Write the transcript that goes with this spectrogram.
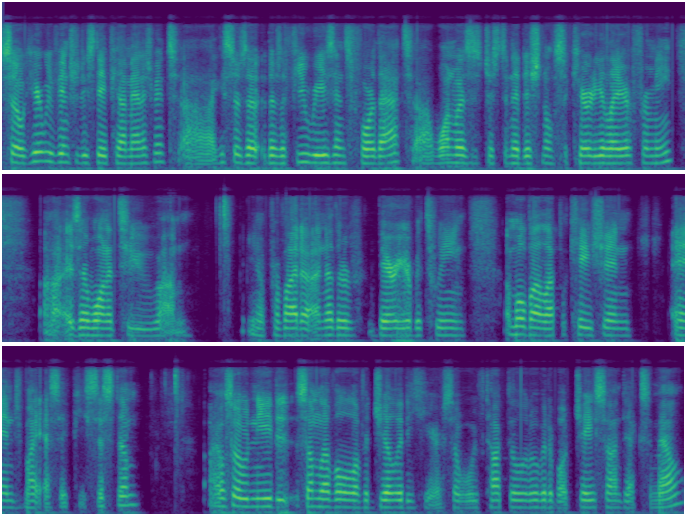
So here we've introduced API management. Uh, I guess there's a there's a few reasons for that. Uh, one was just an additional security layer for me, uh, as I wanted to um, you know provide a, another barrier between a mobile application and my SAP system. I also need some level of agility here. So we've talked a little bit about JSON to XML.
